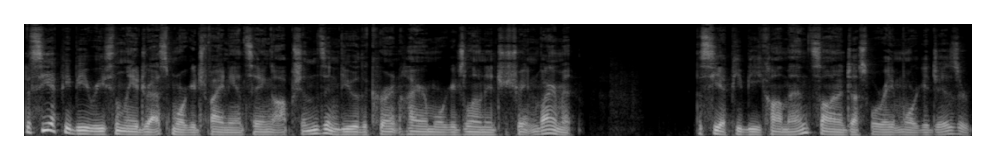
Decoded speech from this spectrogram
The CFPB recently addressed mortgage financing options in view of the current higher mortgage loan interest rate environment. The CFPB comments on adjustable rate mortgages or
